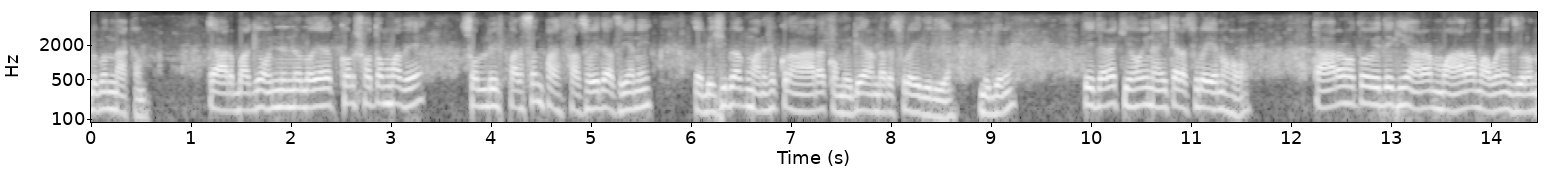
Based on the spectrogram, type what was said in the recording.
বেগুন না খাম। তা আর বাকি অন্যান্য লয়ার কল মাদে চল্লিশ পার্সেন্ট ফাঁস হয়ে আছে জানি বেশিরভাগ মানুষের করে আরা কমিটির আন্ডারে সুরাই দিয়ে বুঝছেন তো তারা কি হয় নাই তারা সুরাই এনে হয় তারা হতো ওই দেখি আর মারা মা বোনের জীবন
